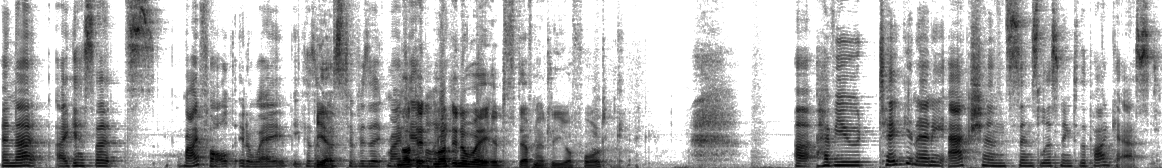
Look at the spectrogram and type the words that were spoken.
and that I guess that's my fault in a way because it yes. was to visit my not family. In, not in a way. It's definitely your fault. Okay. Uh, have you taken any action since listening to the podcast?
